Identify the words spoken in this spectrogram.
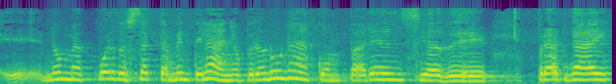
eh, no me acuerdo exactamente el año, pero en una comparencia de Pratt Guy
